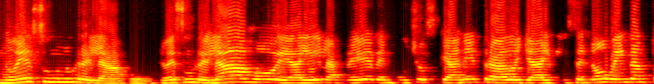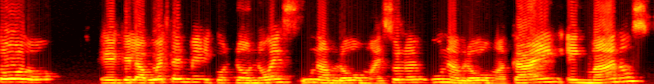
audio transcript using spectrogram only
no es un relajo, no es un relajo, eh, hay en las redes muchos que han entrado ya y dicen, no, vendan todo, eh, que la vuelta es México, no, no es una broma, eso no es una broma, caen en manos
